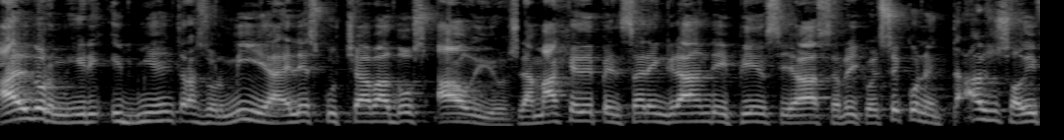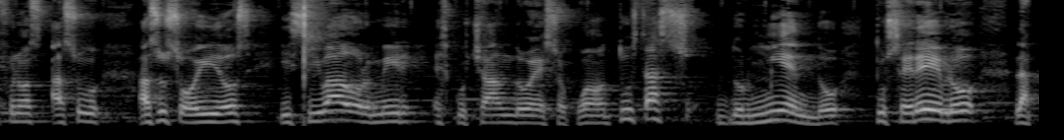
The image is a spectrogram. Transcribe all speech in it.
al dormir y mientras dormía, él escuchaba dos audios, la magia de pensar en grande y piensa ya hace rico. Él se conectaba sus audífonos a, su, a sus oídos y se iba a dormir escuchando eso. Cuando tú estás durmiendo, tu cerebro, la,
